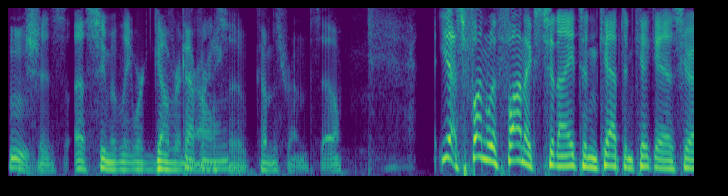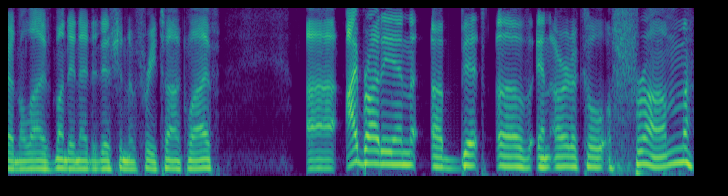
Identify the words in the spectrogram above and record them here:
which is assumably where governor Governing. also comes from. So. Yes, fun with phonics tonight, and Captain Kickass here on the live Monday night edition of Free Talk Live. Uh, I brought in a bit of an article from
